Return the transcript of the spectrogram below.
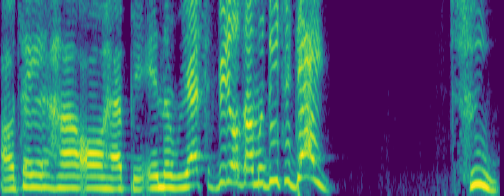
I'll tell you how it all happened in the reaction videos I'm gonna do today. Two.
